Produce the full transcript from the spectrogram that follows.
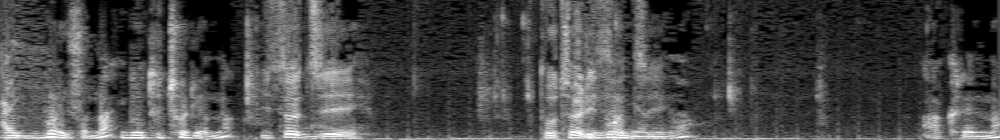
아 이번 있었나? 이거 도철이었나? 있었지. 도철 있었지. 이번이었나? 아 그랬나?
